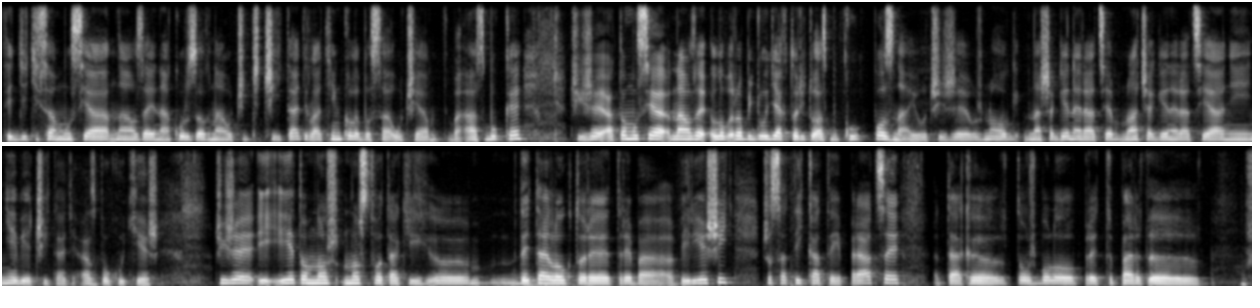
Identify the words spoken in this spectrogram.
tie deti sa musia naozaj na kurzoch naučiť čítať latinku, lebo sa učia azbuke. Čiže, a to musia naozaj robiť ľudia, ktorí tú azbuku poznajú. Čiže už mnoho, naša generácia, mladšia generácia ani nevie čítať azbuku tiež. Čiže je to množ, množstvo takých e, detailov, ktoré treba vyriešiť. Čo sa týka tej práce, tak e, to už bolo pred pár, e, už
